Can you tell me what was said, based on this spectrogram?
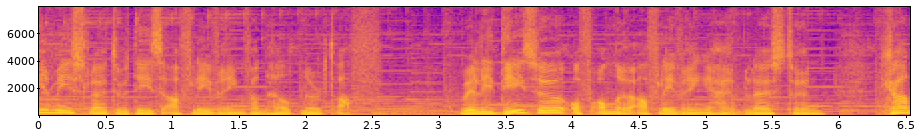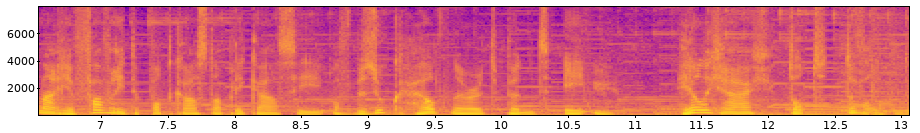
Hiermee sluiten we deze aflevering van Health Nerd af. Wil je deze of andere afleveringen herbeluisteren? Ga naar je favoriete podcastapplicatie of bezoek healthnerd.eu. Heel graag tot de volgende.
